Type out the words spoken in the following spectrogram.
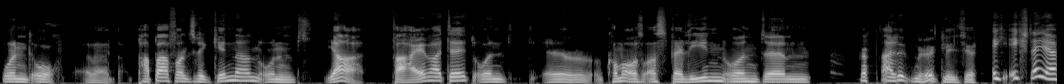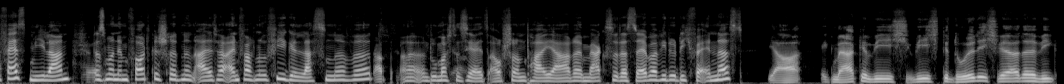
und auch äh, Papa von zwei Kindern und ja, verheiratet und äh, komme aus Ostberlin und ähm, alles Mögliche. Ich, ich stelle ja fest, Milan, ja. dass man im fortgeschrittenen Alter einfach nur viel gelassener wird. Äh, und du machst ja. das ja jetzt auch schon ein paar Jahre. Merkst du das selber, wie du dich veränderst? Ja, ich merke, wie ich, wie ich geduldig werde, wie ich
